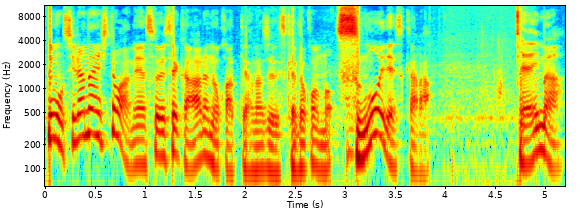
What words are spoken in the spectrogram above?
でも知らない人はねそういう世界あるのかって話ですけどこのすごいですから。今、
